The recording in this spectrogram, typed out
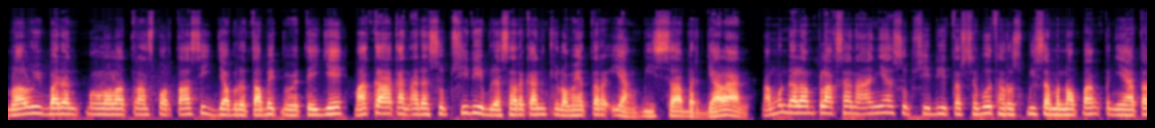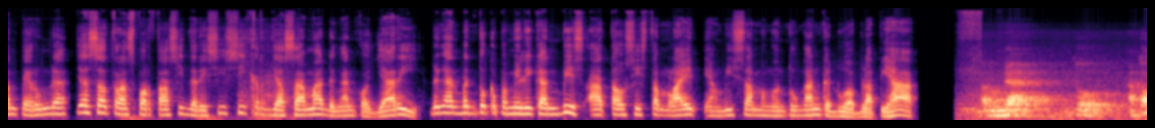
melalui Badan Pengelola Transportasi Jabodetabek BPTJ, maka akan ada subsidi berdasarkan kilometer yang bisa berjalan jalan. Namun dalam pelaksanaannya subsidi tersebut harus bisa menopang penyihatan Perumda jasa transportasi dari sisi kerjasama dengan Kojari dengan bentuk kepemilikan bis atau sistem lain yang bisa menguntungkan kedua belah pihak. Perumda itu atau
